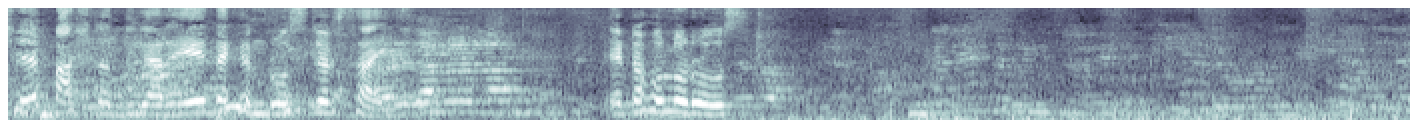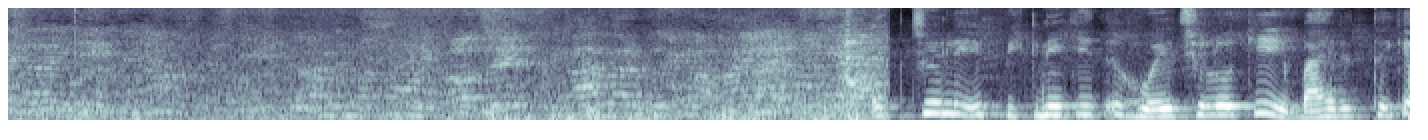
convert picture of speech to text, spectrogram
দিয়েছে পাঁচটার দিকে। আর এই দেখেন রোস্টের সাইজ এটা হলো রোস্ট। অ্যাকচুয়ালি পিকনিকে হয়েছিল কি, বাইরের থেকে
